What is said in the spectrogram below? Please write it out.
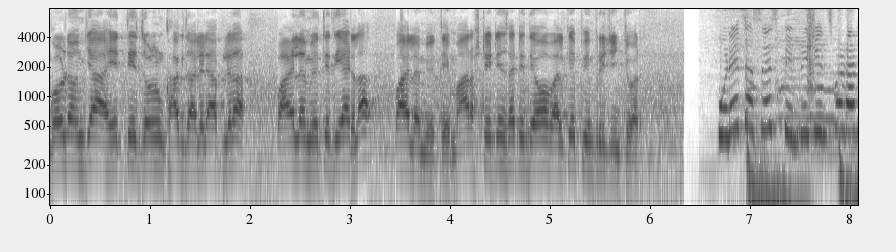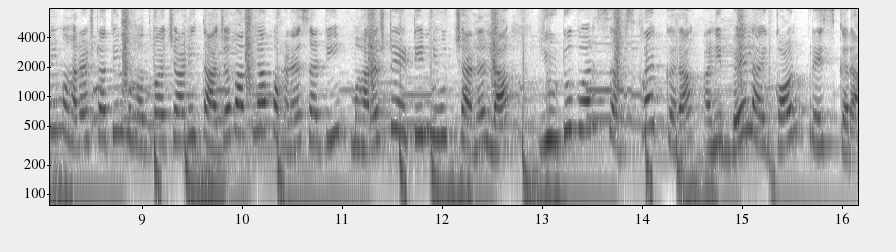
गोडाऊन जे आहेत ते जळून खाक झालेले आपल्याला पाहायला मिळते. ते याला पाहायला मिळते. महाराष्ट्र एटीनसाठी देवा भालके पिंपरी चिंचवड. पुणे तसेच पिंपरी चिंचवड आणि महाराष्ट्रातील महत्त्वाच्या आणि ताज्या बातम्या पाहण्यासाठी महाराष्ट्र एटीन न्यूज चॅनलला यूट्यूबवर सबस्क्राईब करा आणि बेल आयकॉन प्रेस करा.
